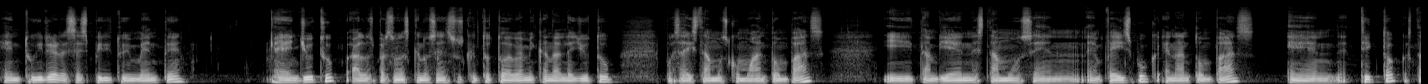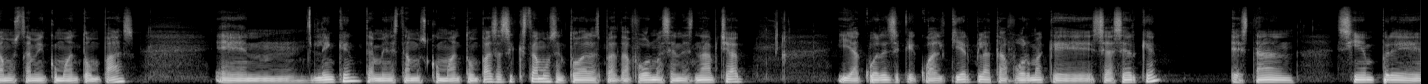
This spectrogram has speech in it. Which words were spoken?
en Twitter es espíritu y mente, en YouTube, a las personas que no se han suscrito todavía a mi canal de YouTube, pues ahí estamos como Anton Paz. Y también estamos en, en Facebook, en Anton Paz. En TikTok estamos también como Anton Paz. En LinkedIn también estamos como Anton Paz. Así que estamos en todas las plataformas, en Snapchat. Y acuérdense que cualquier plataforma que se acerque están siempre,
